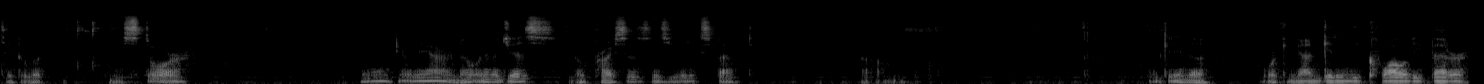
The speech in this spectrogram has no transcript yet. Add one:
Take a look in the store. And here they are, no images, no prices as you would expect. Um, I'm getting the working on getting the quality better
